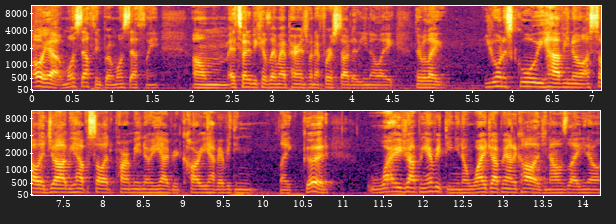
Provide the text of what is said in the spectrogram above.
Oh yeah, most definitely, bro. Most definitely. Um, it's funny because like my parents when I first started, you know, like they were like, "You going to school? You have you know a solid job. You have a solid apartment. You know, you have your car. You have everything like good. Why are you dropping everything? You know, why are you dropping out of college?" And I was like, you know.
